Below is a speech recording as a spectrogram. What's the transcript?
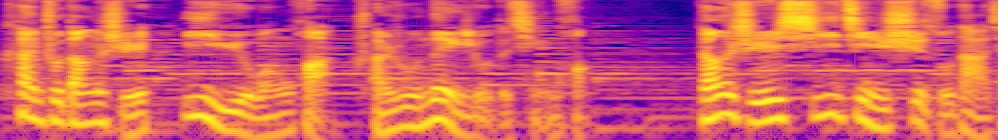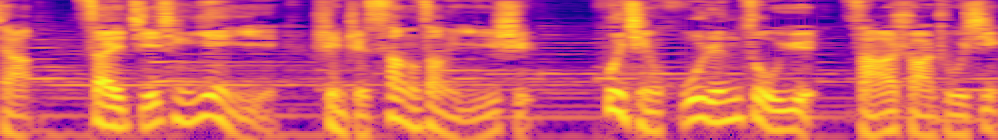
看出当时异域文化传入内陆的情况。当时西晋士族大家在节庆宴饮甚至丧葬仪式，会请胡人奏乐杂耍助兴。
